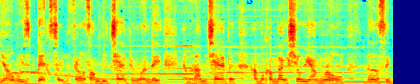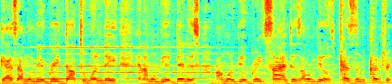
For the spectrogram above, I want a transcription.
You always bet certain fellas, I'm gonna be champion one day, and when I'm champion, I'm gonna come back and show you I'm wrong. Another said, guys, I'm gonna be a great doctor one day, and I'm gonna be a dentist, I'm gonna be a great scientist, I'm gonna be a president of the country.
